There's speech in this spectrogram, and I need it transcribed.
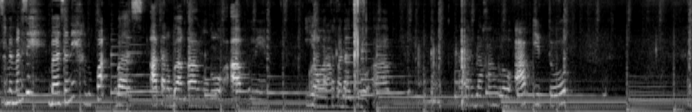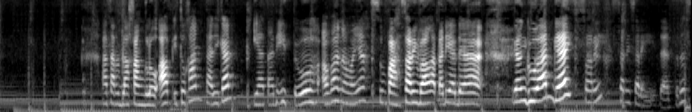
sampai mana sih bahasannya? Lupa. Bahas latar belakang glow up nih Iya, latar pada belakang. glow up. Latar belakang glow up itu. Latar belakang glow up itu kan tadi kan ya tadi itu apa namanya sumpah sorry banget tadi ada gangguan guys. Sorry sorry sorry. Dan terus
